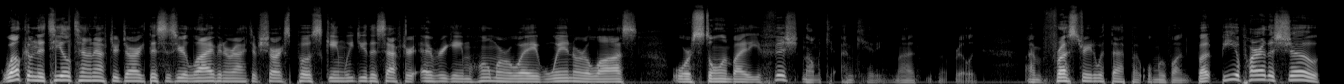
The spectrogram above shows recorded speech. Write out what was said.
Welcome to Teal Town After Dark. This is your live interactive Sharks post game. We do this after every game, home or away, win or loss, or stolen by the official. No, I'm, I'm kidding. Not, not really. I'm frustrated with that, but we'll move on. But be a part of the show.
